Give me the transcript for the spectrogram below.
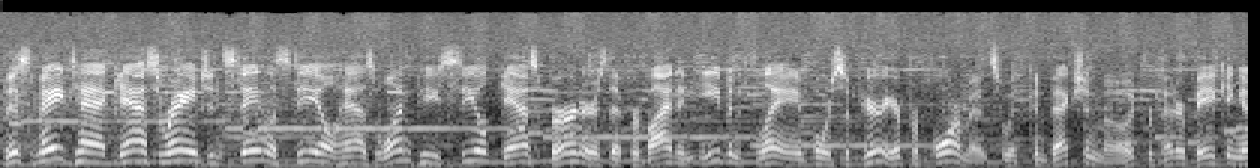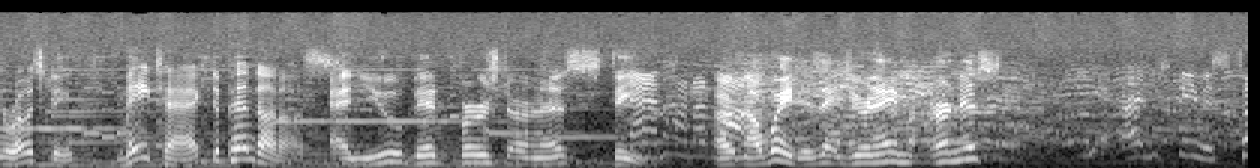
This Maytag gas range in stainless steel has one-piece sealed gas burners that provide an even flame for superior performance with convection mode for better baking and roasting. Maytag, depend on us. And you bid first, Ernestine. Uh, now wait, is that your name, Ernest? Yeah, Ernestine is so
